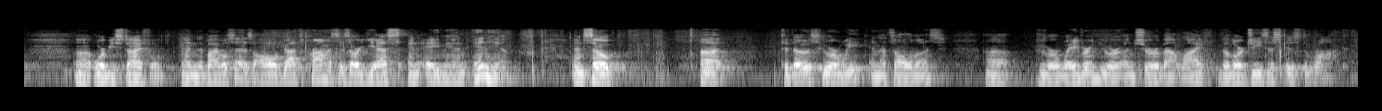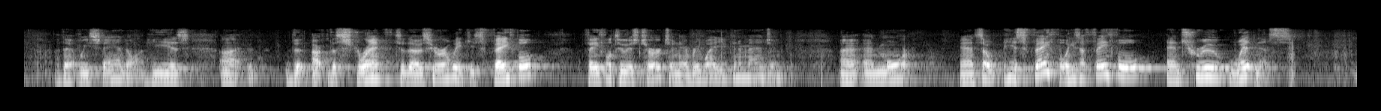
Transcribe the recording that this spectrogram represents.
uh, or be stifled. And the Bible says all of God's promises are yes and amen in him. And so, uh, to those who are weak, and that's all of us, uh, who are wavering, who are unsure about life, the Lord Jesus is the rock that we stand on. He is uh, the, our, the strength to those who are weak. He's faithful, faithful to his church in every way you can imagine, uh, and more. And so he is faithful. He's a faithful and true witness.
